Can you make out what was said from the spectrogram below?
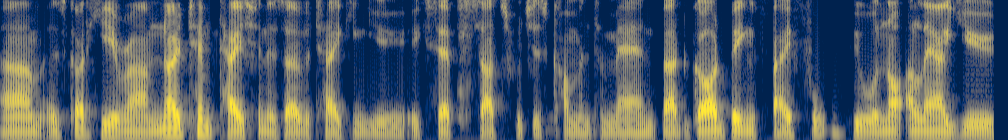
Um, it's got here, um, no temptation is overtaking you except such which is common to man, but God being faithful, who will not allow you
